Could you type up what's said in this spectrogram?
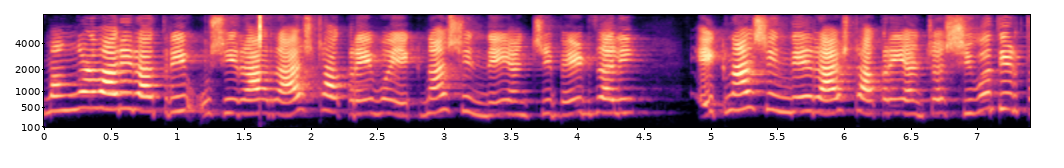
मंगळवारी रात्री उशिरा राज ठाकरे व एकनाथ शिंदे यांची भेट झाली. एकनाथ शिंदे राज ठाकरे यांच्या शिवतीर्थ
